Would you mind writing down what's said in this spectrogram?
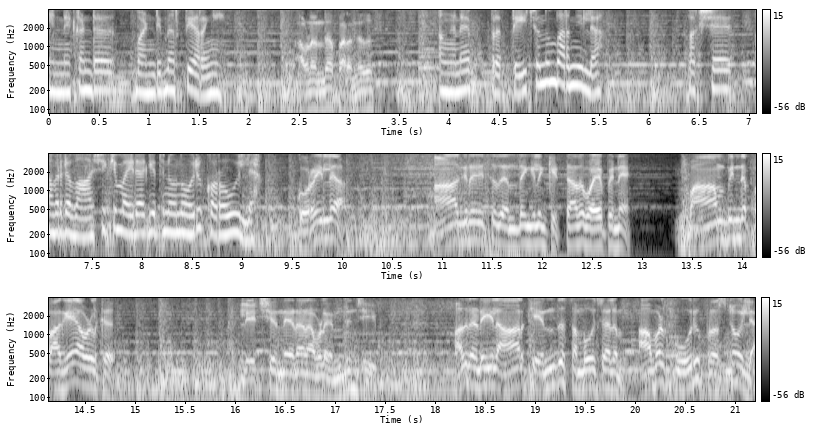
എന്നെ കണ്ട് വണ്ടി നിർത്തി ഇറങ്ങി. അവളെന്താ പറഞ്ഞത്? അങ്ങനെ പ്രത്യേകിച്ചൊന്നും പറഞ്ഞില്ല. പക്ഷേ അവരുടെ വാശിക്കും വൈരാഗ്യത്തിനും ഒന്നും ഒരു കുറവുമില്ല. കുറയില്ല. ആഗ്രഹിച്ചത് എന്തെങ്കിലും കിട്ടാതെ പോയ പിന്നെ പാമ്പിന്റെ പകയ അവൾക്ക്. ലക്ഷ്യം നേടാൻ അവൾ എന്തും ചെയ്യും. അതിനിടയിൽ ആർക്ക് എന്ത് സംഭവിച്ചാലും അവൾക്ക് ഒരു പ്രശ്നവുമില്ല.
